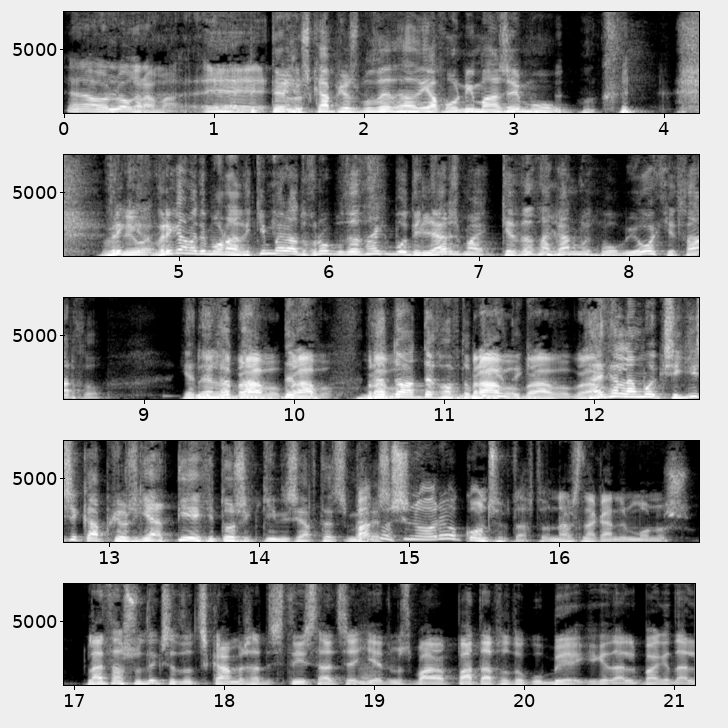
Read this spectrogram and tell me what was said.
ένα ολόγραμμα. Ε, Επιτέλους, κάποιος που δεν θα διαφωνεί μαζί μου. Βρήκα, Λοιπόν. βρήκαμε τη μοναδική μέρα του χρόνου που δεν θα έχει μποτιλιάρισμα και δεν θα κάνουμε εκπομπή. Όχι, θα έρθω. Γιατί Ναι, δεν, θα- το μπράβο, αντέχω. μπράβο, δεν μπράβο. το αντέχω αυτό Μπράβο, που γίνεται. μπράβο, εκεί. μπράβο. Θα ήθελα να μου εξηγήσει κάποιος γιατί έχει τόση κίνηση αυτές τις μέρες. Πάντως είναι ωραίο concept αυτό να έρθει να κάνεις μόνος σου. Δηλαδή θα σου δείξει εδώ τις κάμερες, θα τις στήσει, θα τις έχει έτοιμες, πάτα αυτό το κουμπί εκεί κτλ. κτλ.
